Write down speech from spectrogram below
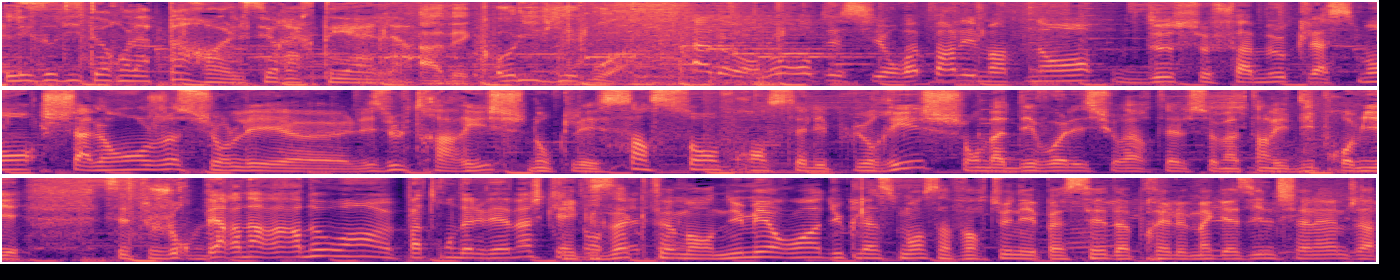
Les auditeurs ont la parole sur RTL. Avec Olivier Bois. Alors, Laurent Tessier, on va parler maintenant de ce fameux classement challenge sur les, euh, les ultra riches, donc les 500 Français les plus riches. On a dévoilé sur RTL ce matin les 10 premiers. C'est toujours Bernard Arnault, hein, patron d'LVMH, qui est en tête. Exactement. Numéro 1 du classement, sa fortune est passée d'après le magazine Challenge à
